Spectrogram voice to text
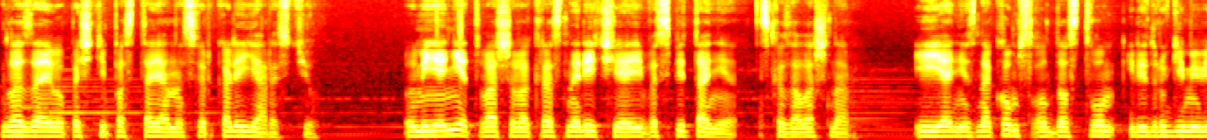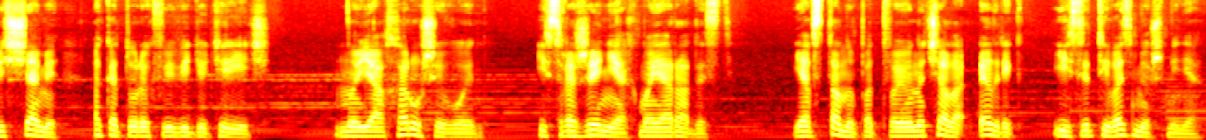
Глаза его почти постоянно сверкали яростью. «У меня нет вашего красноречия и воспитания», — сказал Ашнар. «И я не знаком с колдовством или другими вещами, о которых вы ведете речь. Но я хороший воин, и в сражениях моя радость. Я встану под твое начало, Элрик, если ты возьмешь меня».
